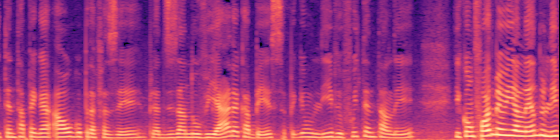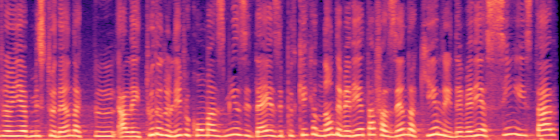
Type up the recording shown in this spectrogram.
e tentar pegar algo para fazer, para desanuviar a cabeça. Peguei um livro, fui tentar ler. E conforme eu ia lendo o livro, eu ia misturando a, a leitura do livro com as minhas ideias e por que, que eu não deveria estar fazendo aquilo e deveria sim estar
